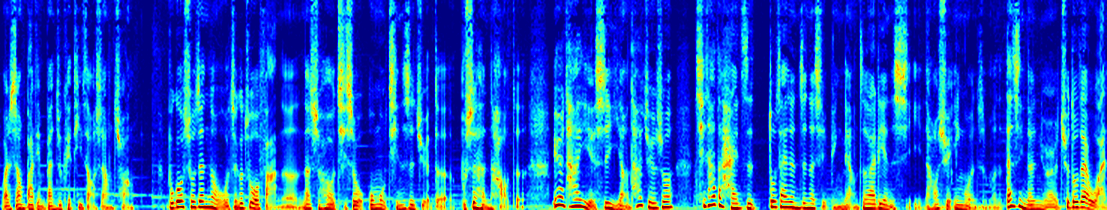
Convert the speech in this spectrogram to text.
晚上八点半就可以提早上床。不过说真的，我这个做法呢，那时候其实我母亲是觉得不是很好的，因为她也是一样，她觉得说其他的孩子都在认真的写评量，都在练习，然后学英文什么的，但是你的女儿却都在玩，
